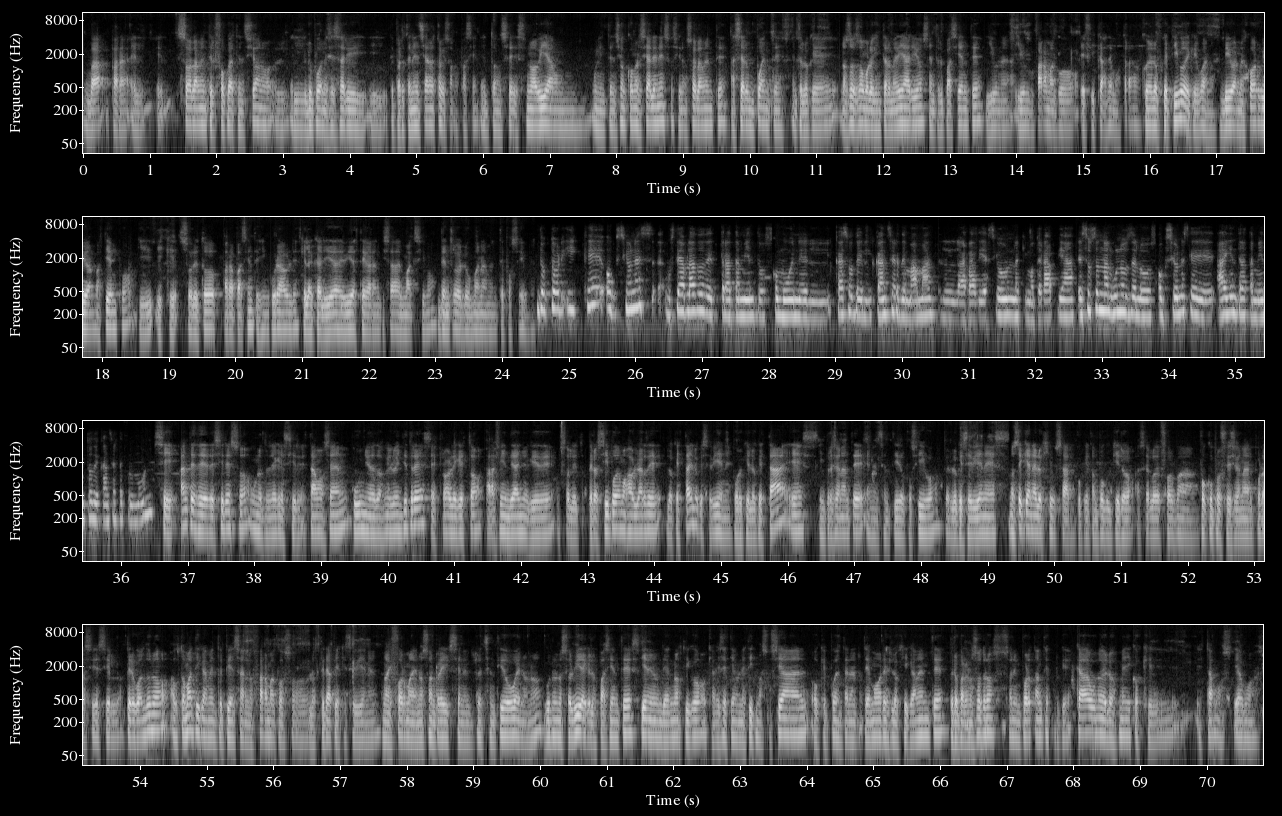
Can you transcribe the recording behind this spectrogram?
va para el, solamente el foco de atención o el, grupo necesario y, de pertenencia nuestro que son los pacientes. Entonces, no había una intención comercial en eso, sino solamente hacer un puente entre lo que nosotros somos los intermediarios entre el paciente y, una, y un fármaco eficaz demostrado con el objetivo de que, bueno, vivan mejor, vivan más tiempo y, que, sobre todo para pacientes incurables, que la calidad de vida esté garantizada al máximo dentro de lo humanamente posible. Doctor, ¿y qué opciones, usted ha hablado de tratamientos, como en el caso del cáncer de mama, la radiación, la quimioterapia, ¿esos son algunos de las opciones que hay en tratamiento de cáncer de pulmón? Sí, antes de decir eso, uno tendría que decir, estamos en junio de 2023, es probable que esto para fin de año quede obsoleto, pero sí podemos hablar de lo que está y lo que se viene, porque lo que está es impresionante en el sentido positivo, pero lo que se viene es, no sé qué analogía usar, porque tampoco quiero hacerlo de forma poco profesional, por así decirlo, pero cuando uno automáticamente piensa en los fármacos o las terapias que se vienen, no hay forma de no sonreírse en el sentido bueno, ¿no? Uno no se olvida que los pacientes tienen un diagnóstico que a veces tiene un estigma social o que pueden tener temores, lógicamente, pero para nosotros son importantes porque cada uno de los médicos que estamos, digamos,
